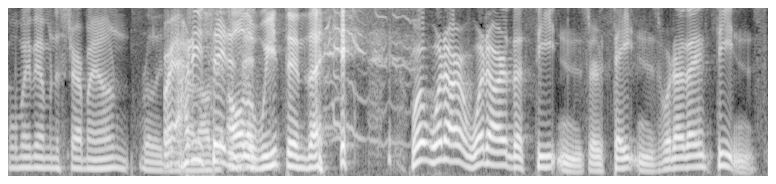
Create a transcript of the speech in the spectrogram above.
Well, maybe I'm going to start my own religion. Wait, how do you all say the, it? all Is the wheat thins I ate? What what are what are the Thetans or Thetans? What are they? Thetans.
